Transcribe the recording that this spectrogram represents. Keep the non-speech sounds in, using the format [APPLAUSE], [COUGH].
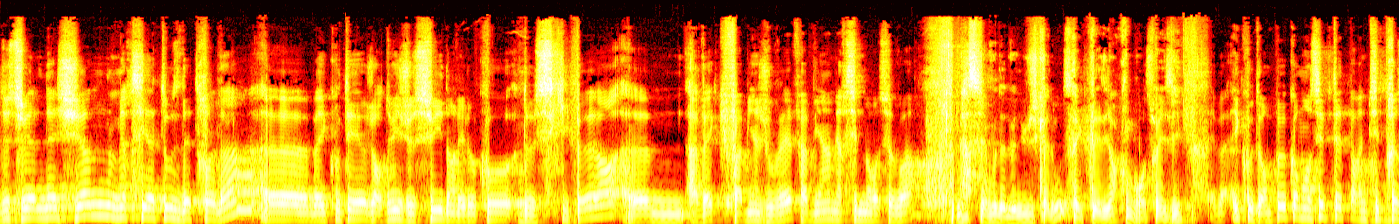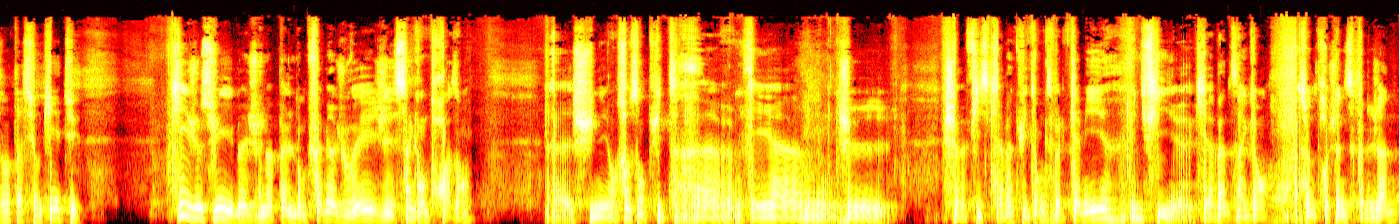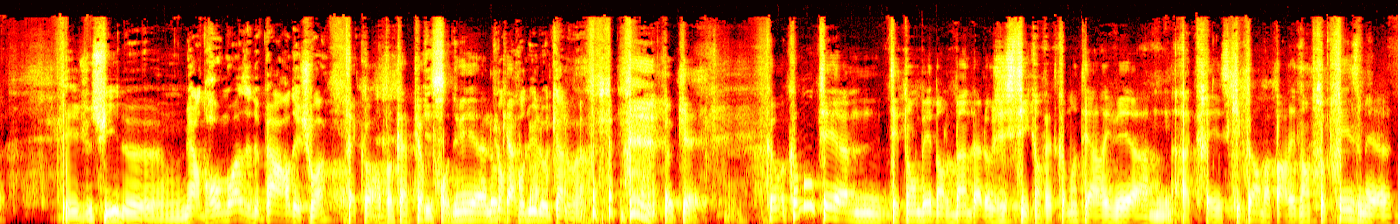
Industrial Nation, merci à tous d'être là. Euh, bah, écoutez, aujourd'hui je suis dans les locaux de Skipper euh, avec Fabien Jouvet. Fabien, merci de me recevoir. Merci à vous d'être venu jusqu'à nous, c'est avec plaisir qu'on me reçoit ici. Eh ben, écoute, on peut commencer peut-être par une petite présentation. Qui es-tu? Qui je suis? Ben, Je m'appelle donc Fabien Jouvet, j'ai 53 ans. Euh, je suis né en 68 euh, et je j'ai un fils qui a 28 ans qui s'appelle Camille, une fille qui a 25 ans, la semaine prochaine s'appelle Jeanne. Et je suis de mère dromoise et de père choix. D'accord, donc un pur produit euh, local. Pur produit local, [LAUGHS] ok. Comment t'es euh, es tombé dans le bain de la logistique en fait? Comment t'es arrivé à, à, créer Skipper On va parler de l'entreprise, mais euh,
